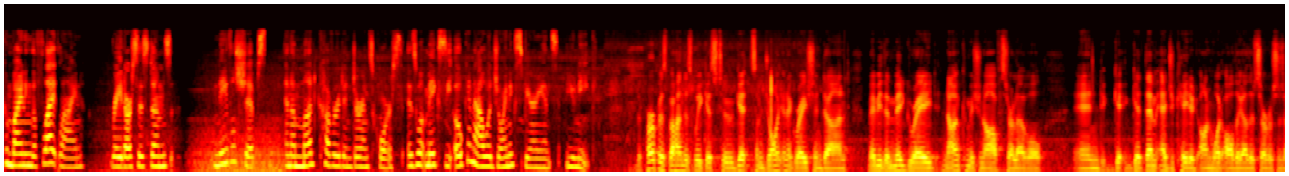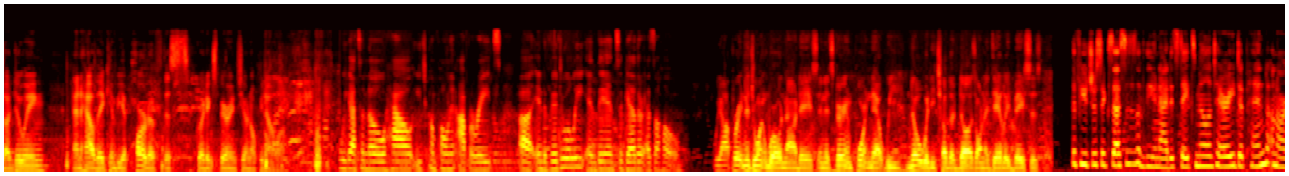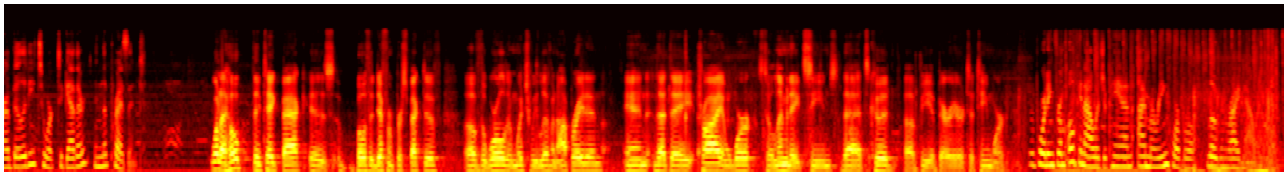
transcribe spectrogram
Combining the flight line, radar systems, naval ships, and a mud-covered endurance course is what makes the Okinawa Joint Experience unique. The purpose behind this week is to get some joint integration done, maybe the mid-grade non-commissioned officer level, and get, get them educated on what all the other services are doing and how they can be a part of this great experience here in Okinawa. We got to know how each component operates uh, individually and then together as a whole. We operate in a joint world nowadays, and it's very important that we know what each other does on a daily basis. The future successes of the United States military depend on our ability to work together in the present. What I hope they take back is both a different perspective of the world in which we live and operate in, and that they try and work to eliminate seams that could uh, be a barrier to teamwork. Reporting from Okinawa, Japan, I'm Marine Corporal Logan Ridenauer.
